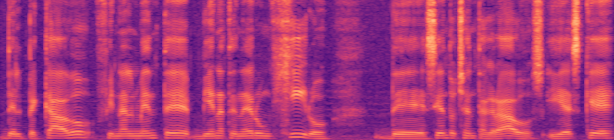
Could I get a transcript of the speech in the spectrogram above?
del pecado finalmente viene a tener un giro de 180 grados y es que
